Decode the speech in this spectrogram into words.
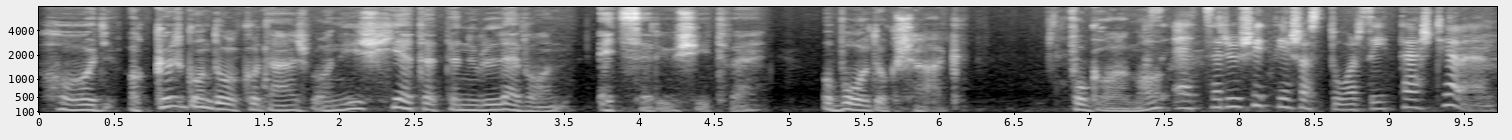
hogy a közgondolkodásban is hihetetlenül le van egyszerűsítve a boldogság fogalma. Az egyszerűsítés az torzítást jelent?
